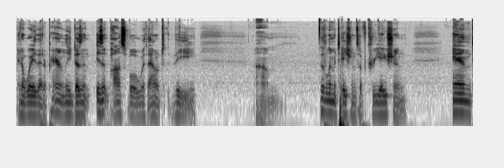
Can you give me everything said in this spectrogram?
in a way that apparently doesn't isn't possible without the um, the limitations of creation. And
